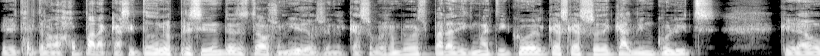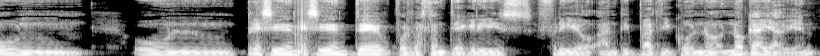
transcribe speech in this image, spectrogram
eh, trabajó para casi todos los presidentes de Estados Unidos. En el caso, por ejemplo, es paradigmático el caso de Calvin Coolidge, que era un, un presidente, presidente pues bastante gris, frío, antipático, no, no caía bien.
